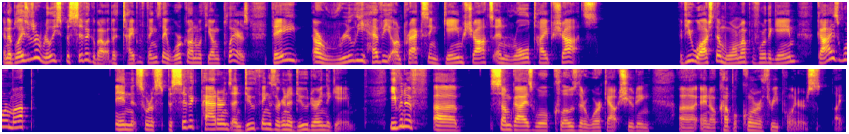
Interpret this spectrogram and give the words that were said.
And the Blazers are really specific about the type of things they work on with young players. They are really heavy on practicing game shots and roll type shots. If you watch them warm up before the game, guys warm up in sort of specific patterns and do things they're going to do during the game. Even if uh, some guys will close their workout shooting, uh, you know, a couple corner three pointers. Like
